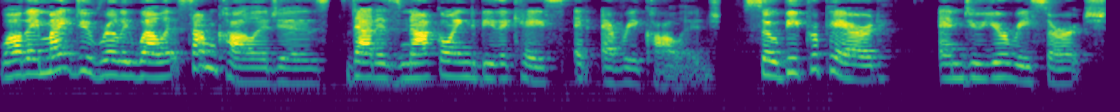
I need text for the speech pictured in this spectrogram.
While they might do really well at some colleges, that is not going to be the case at every college. So be prepared and do your research.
